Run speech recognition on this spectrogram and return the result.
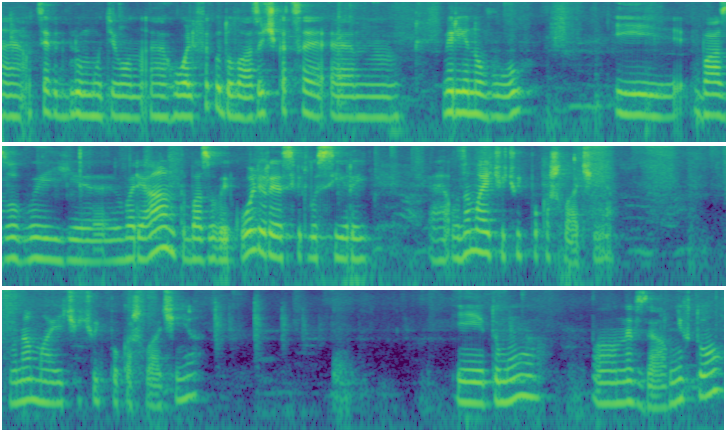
Е, оце від Blue Motion е, гольфик, водолазочка, це ем, Merino Wool. І базовий е, варіант, базовий колір е, світло-сірий. Е, Вона має чуть-чуть покашлачення. Вона має чуть-чуть покашлачення. І тому не взяв ніхто.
